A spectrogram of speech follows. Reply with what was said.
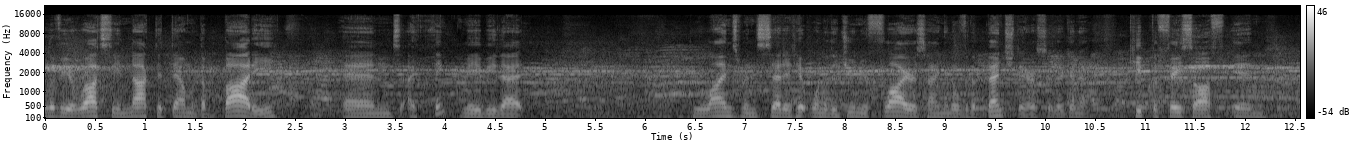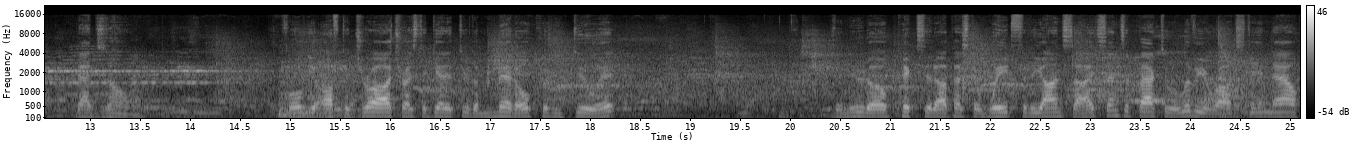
Olivia Rothstein knocked it down with the body, and I think maybe that the linesman said it hit one of the junior flyers hanging over the bench there, so they're going to keep the face-off in that zone. Foldia off the draw, tries to get it through the middle, couldn't do it. Venuto picks it up, has to wait for the onside, sends it back to Olivia Rothstein. Now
